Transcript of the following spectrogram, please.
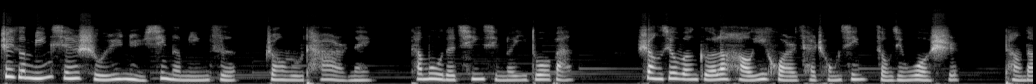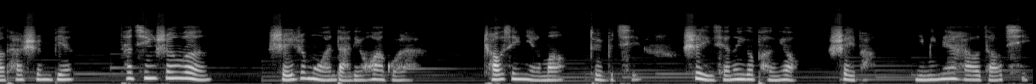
这个明显属于女性的名字撞入他耳内，他蓦地清醒了一多半。尚修文隔了好一会儿才重新走进卧室，躺到他身边。他轻声问：“谁这么晚打电话过来？吵醒你了吗？对不起，是以前的一个朋友。睡吧，你明天还要早起。”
